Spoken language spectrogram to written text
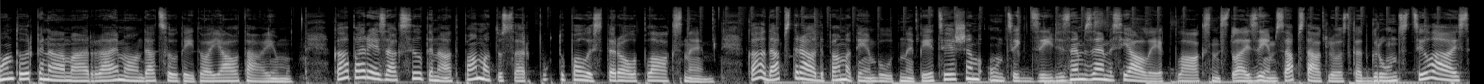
Un turpinām ar Raimonda atsūtīto jautājumu. Kā pareizāk siltināt pamatus ar putu polisterola plāksnēm? Kāda apstrāde pamatiem būtu nepieciešama un cik dziļi zem zemes jāliek plāksnes, lai ziemas apstākļos, kad grunts cilājas,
